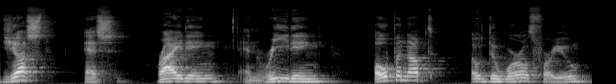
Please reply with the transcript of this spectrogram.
Just as writing and reading open up the world for you,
